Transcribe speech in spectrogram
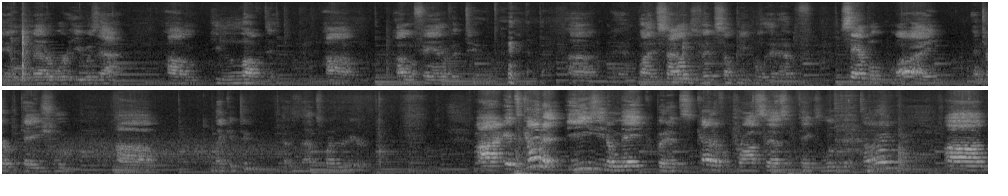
him, no matter where he was at. Um, he loved it. Uh, I'm a fan of it too. Uh, by the sounds of it, some people that have sampled my interpretation uh, like it too, because that's why they're here. Uh, it's kind of easy to make, but it's kind of a process. It takes a little bit of time. Uh,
